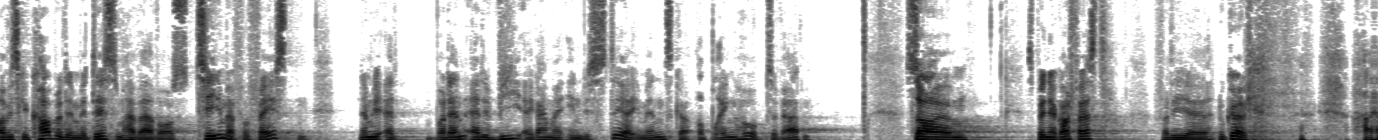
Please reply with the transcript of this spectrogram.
Og vi skal koble det med det, som har været vores tema for fasten, nemlig at hvordan er det, vi er i gang med at investere i mennesker og bringe håb til verden. Så øhm, spænder jeg godt fast, fordi øh, nu gør vi. Hej.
